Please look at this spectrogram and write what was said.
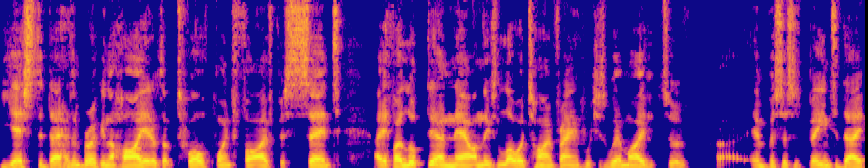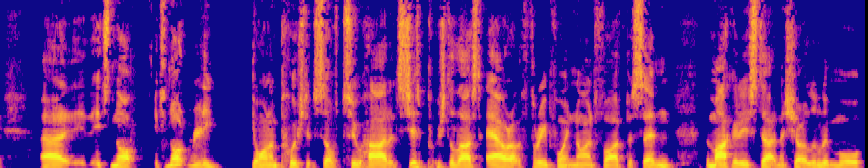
yesterday. Hasn't broken the high yet. It was up 12.5%. Uh, if I look down now on these lower time frames, which is where my sort of uh, emphasis has been today, uh, it's not it's not really gone and pushed itself too hard. It's just pushed the last hour up 3.95%, and the market is starting to show a little bit more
